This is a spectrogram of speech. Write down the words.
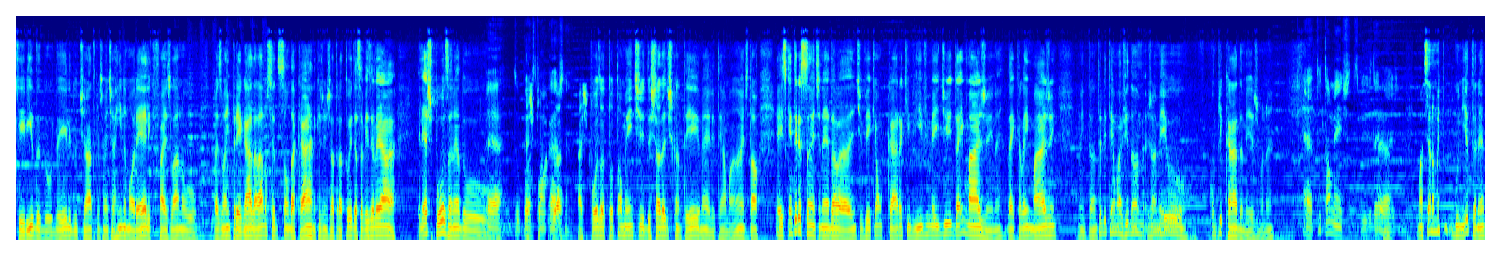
querida do, dele, do teatro, principalmente a Rina Morelli, que faz lá no. faz uma empregada lá no Sedução da Carne, que a gente já tratou, e dessa vez ela é a, ele é a esposa, né, do. É, do Bert Lancaster. Né? A esposa totalmente deixada de escanteio, né? Ele tem amante e tal. É isso que é interessante, né? Da, a gente vê que é um cara que vive meio de, da imagem, né? Daquela imagem. No entanto, ele tem uma vida já meio complicada mesmo, né? É, totalmente, desvio da é. imagem. Uma cena muito bonita, né?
